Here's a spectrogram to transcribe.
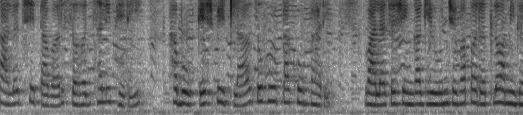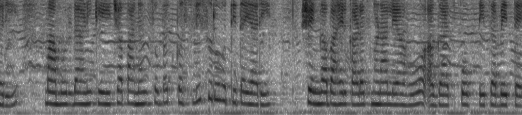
कालच शेतावर सहज झाली फेरी. हा बोकेश भेटला जो होता खूप भारी. वालाच्या शेंगा घेऊन जेव्हा परतलो आम्ही घरी मामुरडा आणि केळीच्या पानांसोबत कसली सुरू होती तयारी? शेंगा बाहेर काढत म्हणाले अहो अगाच पोपटीचा बेते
